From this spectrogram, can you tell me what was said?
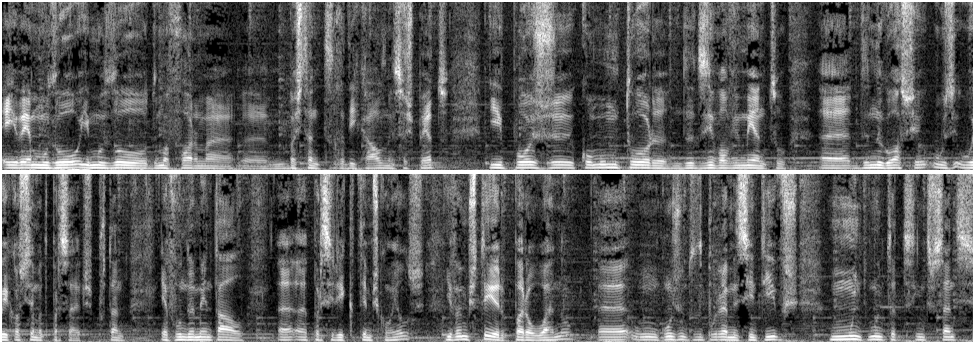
A IBM mudou e mudou de uma forma uh, bastante radical nesse aspecto e pôs uh, como motor de desenvolvimento uh, de negócio o, o, ecossistema de parceiros. Portanto, é fundamental a parceria que temos com eles e vamos ter para o ano um conjunto de programas e incentivos muito, muito interessantes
